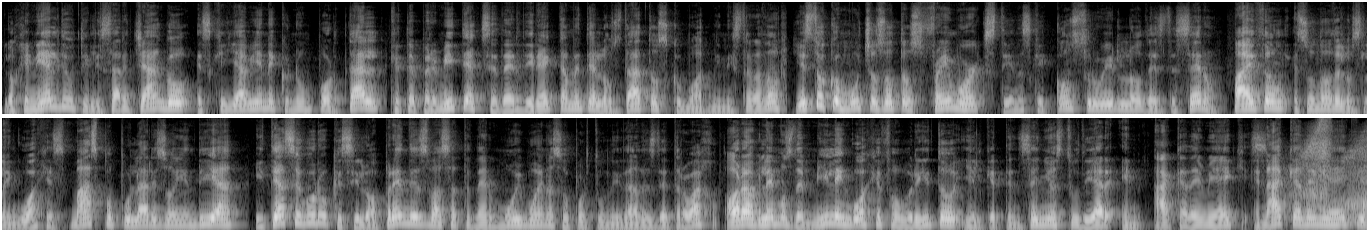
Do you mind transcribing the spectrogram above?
lo genial de utilizar Django es que ya viene con un portal que te permite acceder directamente a los datos como administrador. Y esto con muchos otros frameworks tienes que construirlo desde cero. Python es uno de los lenguajes más populares hoy en día y te aseguro que si lo aprendes vas a tener muy buenas oportunidades de trabajo. Ahora hablemos de mi lenguaje favorito y el que te enseño a estudiar en Academia X. En Academia X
